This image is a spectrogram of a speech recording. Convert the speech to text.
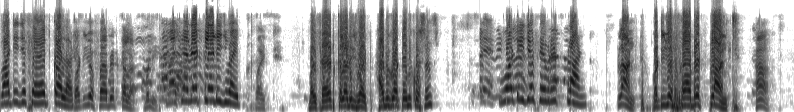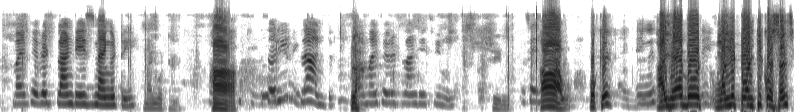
What is your favourite colour what is your favourite colour बोलिए। My favourite colour is white white my favourite colour is white have you got any questions what is your favourite plant plant what is your favourite plant हाँ। My favourite plant is mango tree mango tree हाँ। Sorry plant my favourite plant is Shrimant Shrimant okay I have only 20 questions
